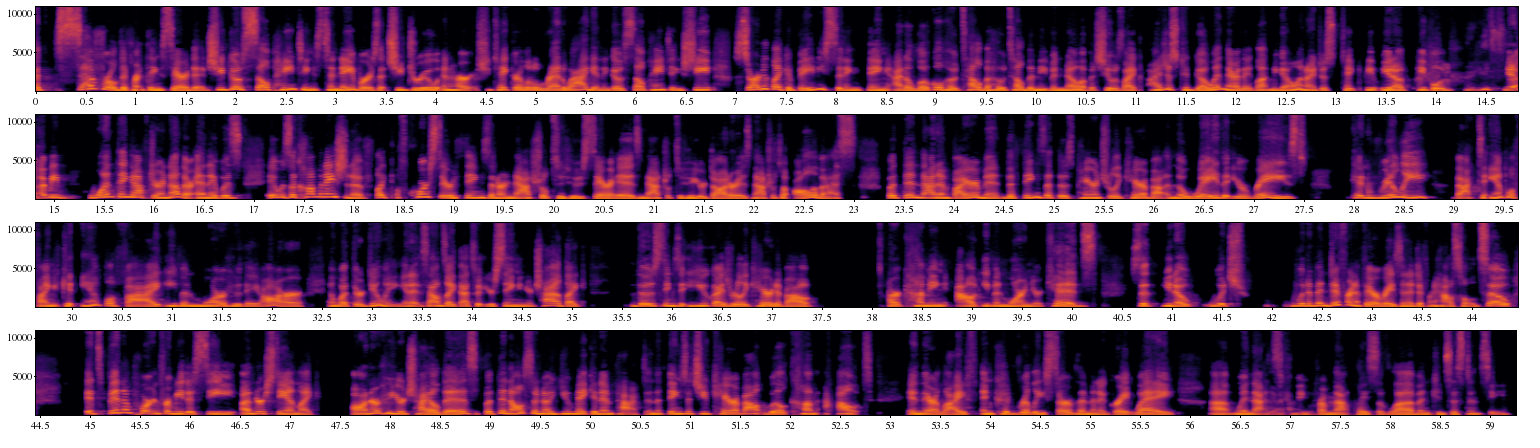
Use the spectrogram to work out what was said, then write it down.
uh, several different things Sara did. She'd go sell paintings to neighbors that she drew in her. She'd take her little red wagon and go sell paintings. She started like a babysitting thing at a local hotel. The hotel didn't even know it, but she was like, I just could go in there. They'd let me go, and I just take people. You know, people. You know, I mean, one thing after another, and it was it was a combination of like, of course, there are things that are natural to who Sara is, natural to who your daughter is, natural to all of us. But then that environment, the things that those parents really care about, and the way that you're raised can really back to amplifying it can amplify even more who they are and what they're doing. And it sounds like that's what you're seeing in your child like those things that you guys really cared about are coming out even more in your kids. So you know which would have been different if they were raised in a different household. So it's been important for me to see understand like honor who your child is but then also know you make an impact and the things that you care about will come out in their life and could really serve them in a great way uh, when that's yeah. coming from that place of love and consistency.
